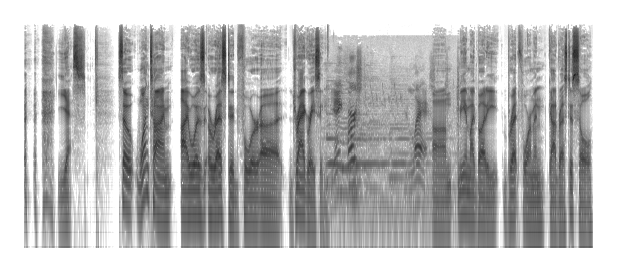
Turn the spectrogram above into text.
Yes. So one time I was arrested for uh, drag racing. You ain't first, you're last. Um, me and my buddy Brett Foreman, God rest his soul,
